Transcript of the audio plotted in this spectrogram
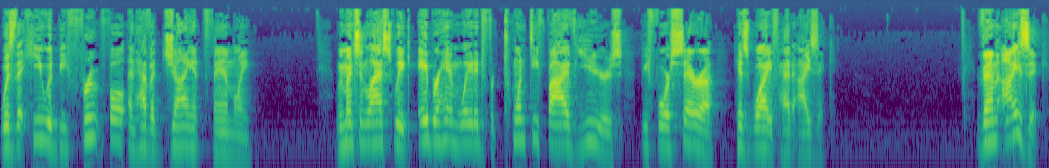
was that he would be fruitful and have a giant family. We mentioned last week, Abraham waited for 25 years before Sarah, his wife, had Isaac. Then Isaac,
